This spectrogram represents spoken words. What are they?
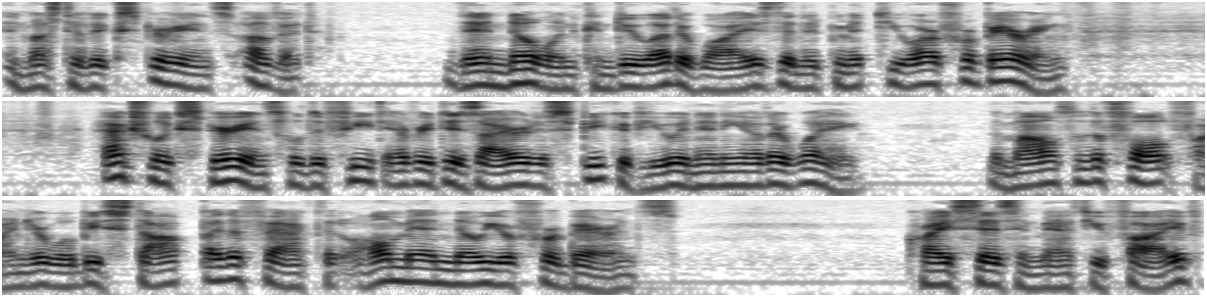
and must have experience of it. Then no one can do otherwise than admit you are forbearing. Actual experience will defeat every desire to speak of you in any other way. The mouth of the fault finder will be stopped by the fact that all men know your forbearance. Christ says in Matthew 5,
